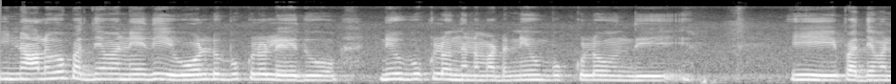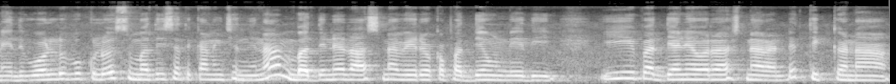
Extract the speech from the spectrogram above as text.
ఈ నాలుగో పద్యం అనేది ఓల్డ్ బుక్లో లేదు. న్యూ బుక్లో ఉందన్నమాట. న్యూ బుక్లో ఉంది. ఈ పద్యం అనేది ఓల్డ్ బుక్లో సుమతి శతకానికి చెందిన బద్దెన రాసిన వేరొక పద్యం ఉండేది. ఈ పద్యాన్ని ఎవరు రాసినారంటే తిక్కన.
